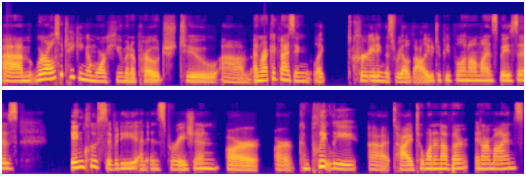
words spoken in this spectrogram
Um, we're also taking a more human approach to um, and recognizing like creating this real value to people in online spaces. Inclusivity and inspiration are are completely uh, tied to one another in our minds.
